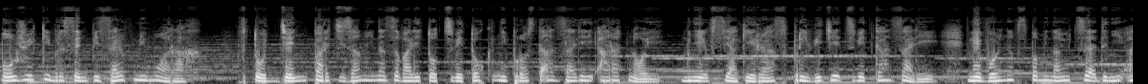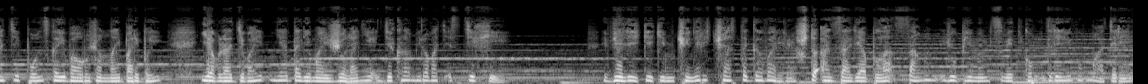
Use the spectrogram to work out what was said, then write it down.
Позже Ким Ир Сен писал в мемуарах. В тот день партизаны называли тот цветок не просто азалией, а родной. Мне всякий раз при виде цветка азалии невольно вспоминаются дни антипонской вооруженной борьбы и овладевает неодолимое желание декламировать стихи. Великий Ким Чен Ир часто говорил, что азалия была самым любимым цветком для его матери,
